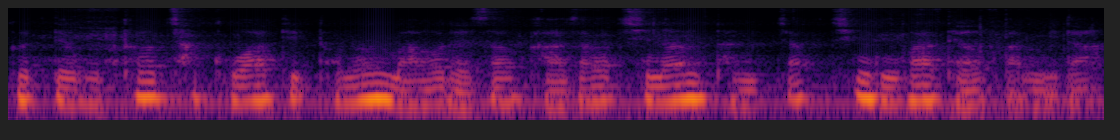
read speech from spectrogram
그때부터 차크와 티토는 마을에서 가장 친한 단짝 친구가 되었답니다.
